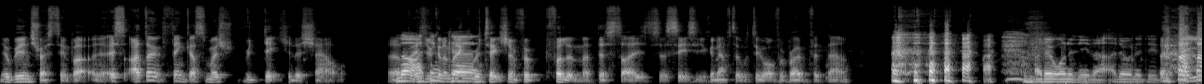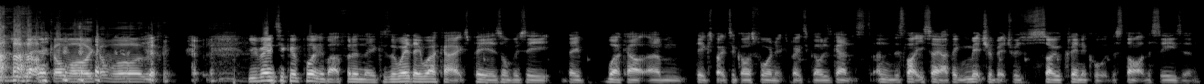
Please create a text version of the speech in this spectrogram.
It'll be interesting, but it's I don't think that's the most ridiculous shout. Uh, No, but I if you're going to make uh, a prediction for Fulham at this size of the season, you're going to have to do one for Brentford now. I don't want to do that. I don't want to do that. Come on, come on. you raised a good point about Fulham though, because the way they work out XP is obviously they work out um, the expected goals for and expected goals against, and it's like you say. I think Mitrovic was so clinical at the start of the season,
